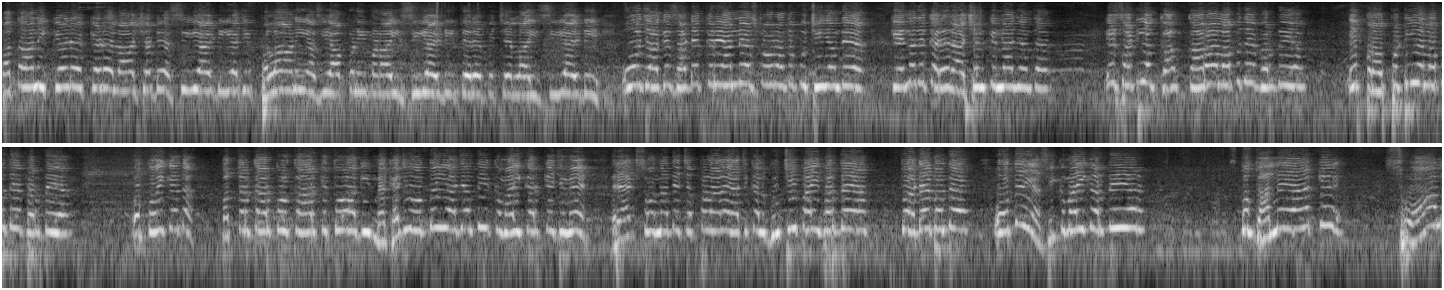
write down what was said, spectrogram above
ਪਤਾ ਨਹੀਂ ਕਿਹੜੇ ਕਿਹੜੇ ਲਾ ਛੱਡੇ ਸੀਆਈਡੀ ਹੈ ਜੀ, ਫਲਾਣੀ ਅਸੀਂ ਆਪਣੀ ਬਣਾਈ ਸੀਆਈਡੀ ਤੇਰੇ ਪਿੱਛੇ ਲਾਈ ਸੀਆਈਡੀ ਉਹ ਜਾ ਕੇ ਸਾਡੇ ਕਰਿਆਨੇ ਸਟੋਰਾਂ ਤੋਂ ਪੁੱਛੀ ਜਾਂਦੇ ਆ ਕਿ ਇਹਨਾਂ ਦੇ ਘਰੇ ਰਾਸ਼ਨ ਕਿੰਨਾ ਜਾਂਦਾ। ਇਹ ਸਾਡੀਆਂ ਕਾਰਾਂ ਲੱਭਦੇ ਫਿਰਦੇ ਆ, ਇਹ ਪ੍ਰਾਪਰਟੀਆਂ ਲੱਭਦੇ ਫਿਰਦੇ ਆ। ਉਹ ਕੋਈ ਕਹਿੰਦਾ, ਪੱਤਰਕਾਰ ਕੋਲ ਕਾਰ ਕਿੱਥੋਂ ਆ ਗਈ? ਮੈਂ ਕਿਹਾ, ਜੀ, ਉਦੋਂ ਹੀ ਆ ਜਾਂਦੀ ਕਮਾਈ ਕਰਕੇ ਜਿਵੇਂ ਰੈਕਸ ਉਹਨਾਂ ਦੇ ਚੱਪਲ ਵਾਲੇ ਅੱਜ ਕੱਲ ਗੁੱਚੀ ਪਾਈ ਫਿਰਦੇ ਆ। ਤੁਹਾਡੇ ਬੰਦੇ ਉਦੋਂ ਹੀ ਅਸੀਂ ਕਮਾਈ ਕਰਦੇ ਯਾਰ। ਤਾਂ ਗੱਲ ਇਹ ਆ ਕਿ ਸਵਾਲ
